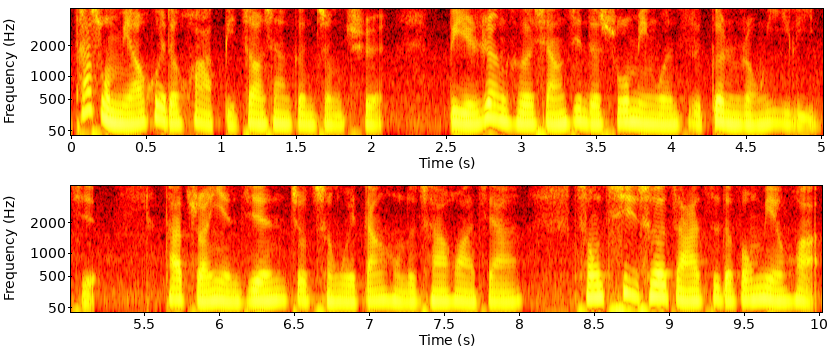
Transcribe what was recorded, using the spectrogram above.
他所描绘的画比照相更正确，比任何详尽的说明文字更容易理解。他转眼间就成为当红的插画家，从汽车杂志的封面画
